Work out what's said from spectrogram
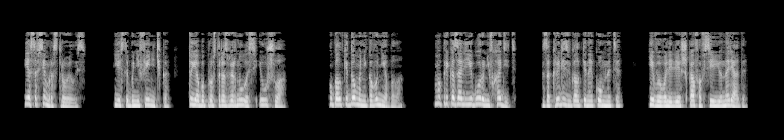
я совсем расстроилась. Если бы не Фенечка, то я бы просто развернулась и ушла. У Галки дома никого не было. Мы приказали Егору не входить, закрылись в Галкиной комнате и вывалили из шкафа все ее наряды.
